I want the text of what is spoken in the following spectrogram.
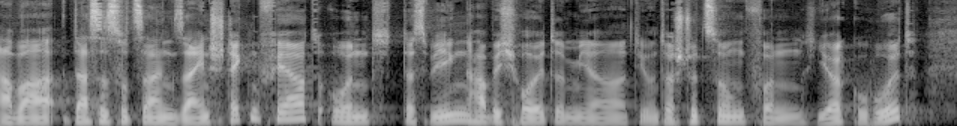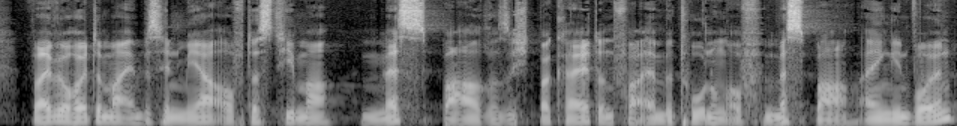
Aber das ist sozusagen sein Steckenpferd und deswegen habe ich heute mir die Unterstützung von Jörg geholt weil wir heute mal ein bisschen mehr auf das Thema messbare Sichtbarkeit und vor allem Betonung auf messbar eingehen wollen.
